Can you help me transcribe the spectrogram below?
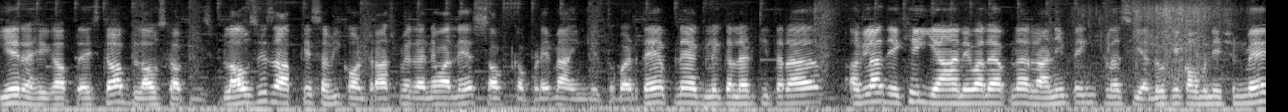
ये रहेगा अपना इसका ब्लाउज का पीस ब्लाउजेज आपके सभी कॉन्ट्रास्ट में रहने वाले हैं सॉफ्ट कपड़े में आएँगे. तो बढ़ते हैं अपने अगले कलर की तरफ़. अगला देखिए, ये आने वाला है अपना रानी पिंक प्लस येलो के कॉम्बिनेशन में.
